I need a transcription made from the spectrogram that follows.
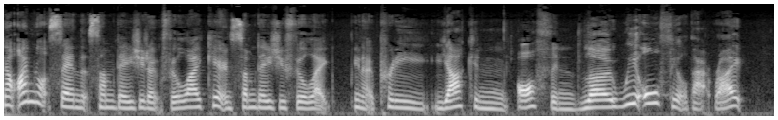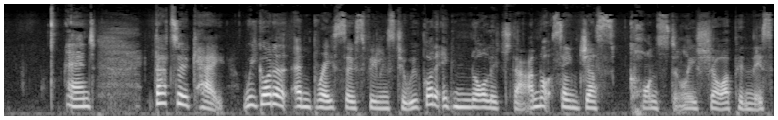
Now, I'm not saying that some days you don't feel like it, and some days you feel like, you know, pretty yuck and off and low. We all feel that, right? And that's okay. We got to embrace those feelings too. We've got to acknowledge that. I'm not saying just constantly show up in this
